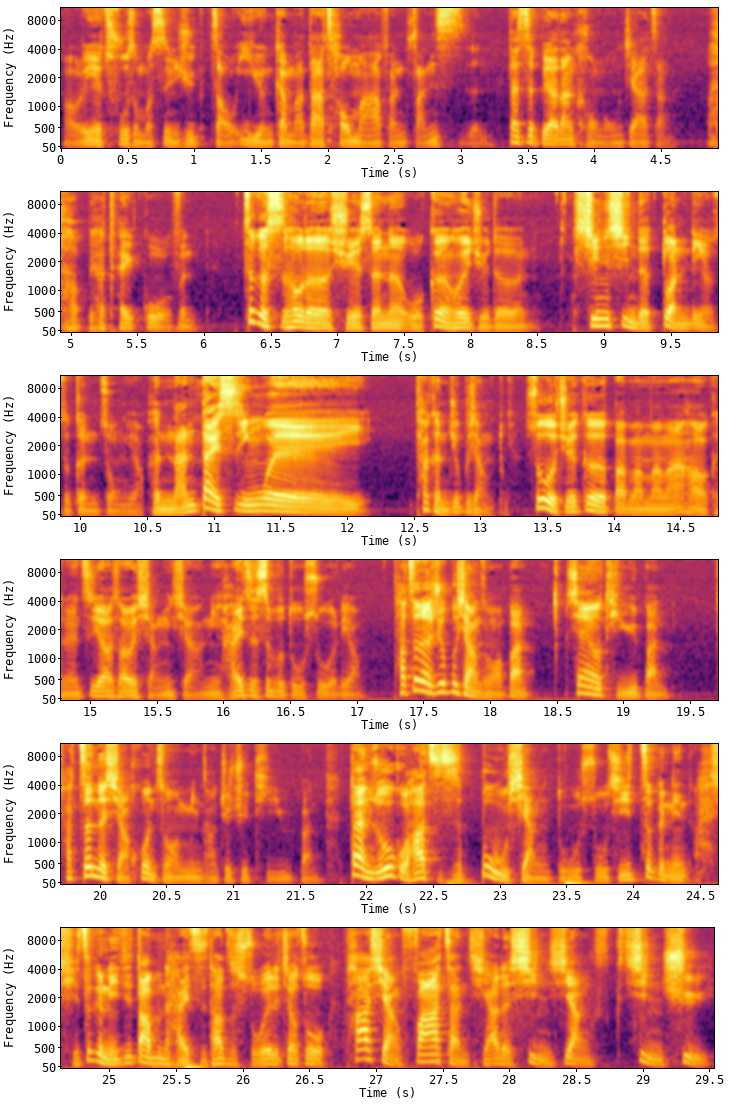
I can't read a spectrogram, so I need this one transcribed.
哦，因为出什么事你去找议员干嘛？大家超麻烦，烦死人。但是不要当恐龙家长啊，不要太过分。这个时候的学生呢，我个人会觉得心性的锻炼有时候更重要。很难带，是因为他可能就不想读。所以我觉得各个爸爸妈妈好，可能自己要稍微想一想，你孩子是不是读书的料？他真的就不想怎么办？现在有体育班，他真的想混什么名堂就去体育班。但如果他只是不想读书，其实这个年，其实这个年纪大部分的孩子，他的所谓的叫做他想发展其他的性向、兴趣，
